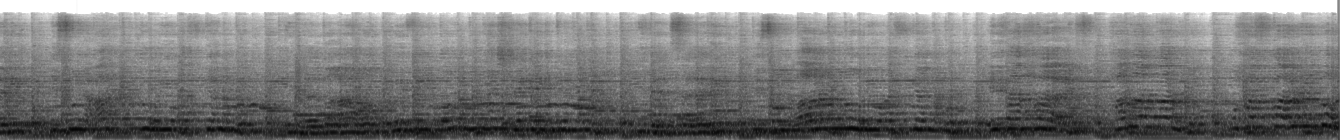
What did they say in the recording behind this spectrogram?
الغريب يسوى العهد ويقدم إذا ضاع عمري في الكون إذا حارس حمى الأرض وحفر الأرض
